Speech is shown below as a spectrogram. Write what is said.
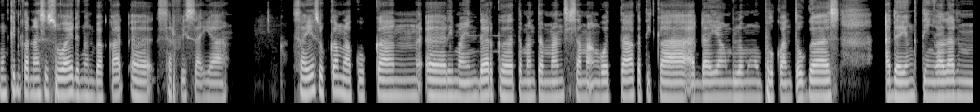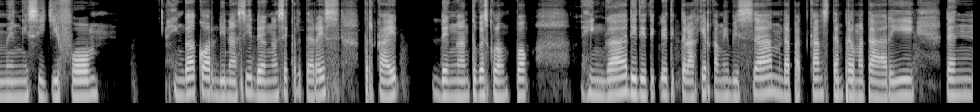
Mungkin karena sesuai dengan bakat, uh, servis saya. Saya suka melakukan, uh, reminder ke teman-teman sesama anggota ketika ada yang belum mengumpulkan tugas, ada yang ketinggalan mengisi G-form, hingga koordinasi dengan sekretaris terkait dengan tugas kelompok, hingga di detik-detik terakhir kami bisa mendapatkan stempel matahari dan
